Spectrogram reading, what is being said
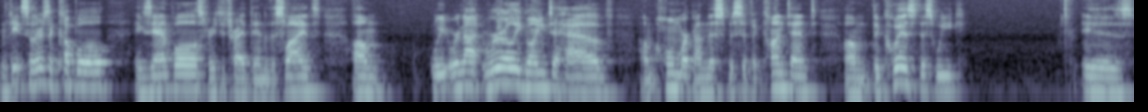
Okay, so there's a couple examples for you to try at the end of the slides. Um, we, we're not really going to have um, homework on this specific content. Um, the quiz this week is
